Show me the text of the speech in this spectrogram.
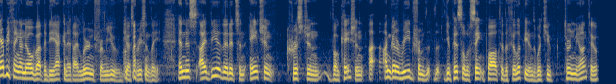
everything I know about the diaconate I learned from you just recently. And this idea that it's an ancient Christian vocation, I, I'm going to read from the, the, the epistle of St. Paul to the Philippians, which you turned me on to.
